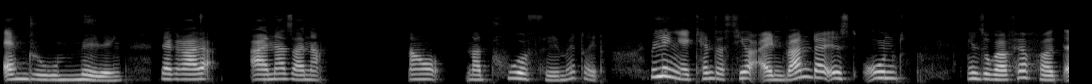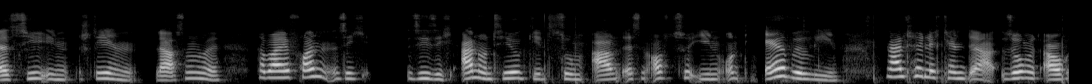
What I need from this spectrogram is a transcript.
Andrew Milling, der gerade einer seiner Naturfilme dreht. Milling erkennt, dass Theo ein Wander ist und ihn sogar verfolgt, als Theo ihn stehen lassen will. Dabei freunden sich sie sich an und Theo geht zum Abendessen oft zu ihnen und Evelyn. Natürlich kennt er somit auch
